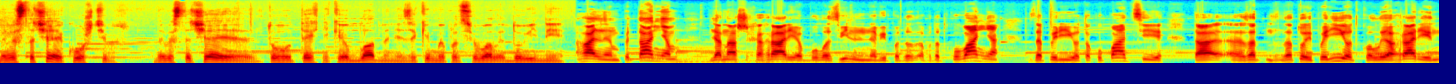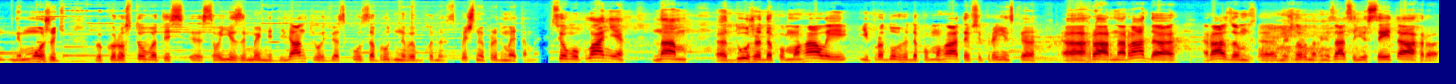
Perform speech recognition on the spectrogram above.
Не вистачає коштів, не вистачає того техніки, обладнання, з яким ми працювали до війни. Загальним питанням для наших аграріїв було звільнення від оподаткування за період окупації та е, за, за той період, коли аграрії не можуть використовувати свої земельні ділянки у зв'язку з забрудненими вибухонебезпечними предметами. В цьому плані нам е, дуже допомагали і продовжує допомагати Всеукраїнська аграрна рада разом з е, міжнародною організацією USAID Agro.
